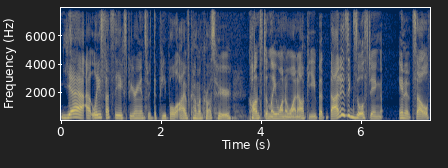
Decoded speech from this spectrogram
Yeah, at least that's the experience with the people I've come across who constantly want to one up you, but that is exhausting in itself,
